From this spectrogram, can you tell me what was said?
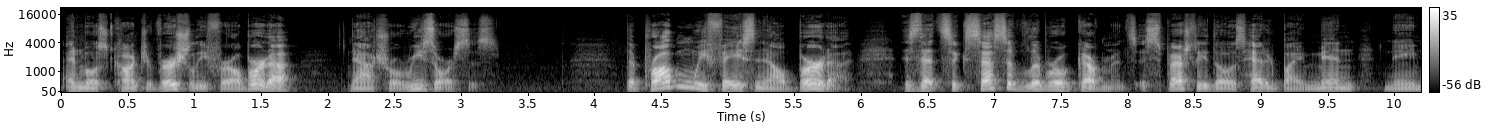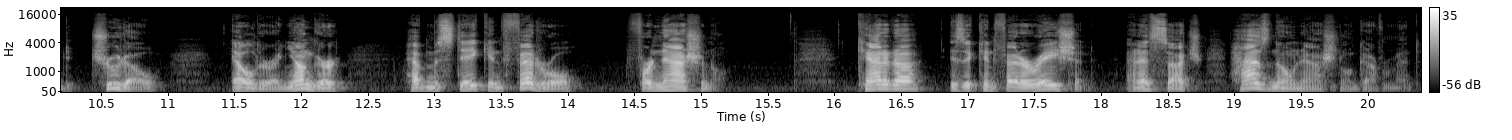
and most controversially for Alberta, natural resources. The problem we face in Alberta is that successive Liberal governments, especially those headed by men named Trudeau, elder and younger, have mistaken federal for national. Canada is a confederation and, as such, has no national government.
